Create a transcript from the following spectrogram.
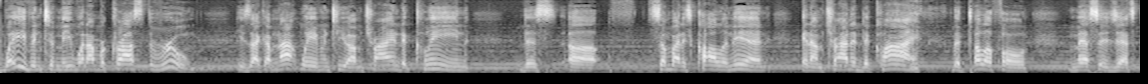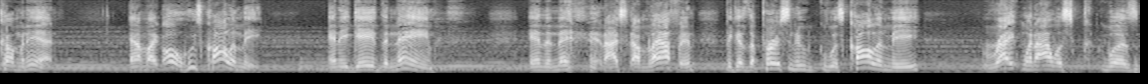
waving to me when I'm across the room? He's like, I'm not waving to you. I'm trying to clean this. Uh, somebody's calling in, and I'm trying to decline the telephone message that's coming in. And I'm like, oh, who's calling me? and he gave the name. And the name, and I, I'm laughing because the person who was calling me right when I was was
